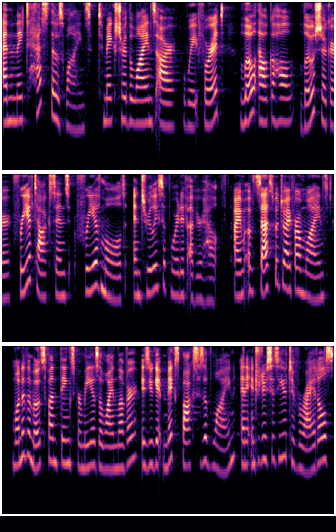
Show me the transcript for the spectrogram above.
and then they test those wines to make sure the wines are, wait for it, low alcohol, low sugar, free of toxins, free of mold, and truly supportive of your health. I'm obsessed with Dry Farm Wines. One of the most fun things for me as a wine lover is you get mixed boxes of wine and it introduces you to varietals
